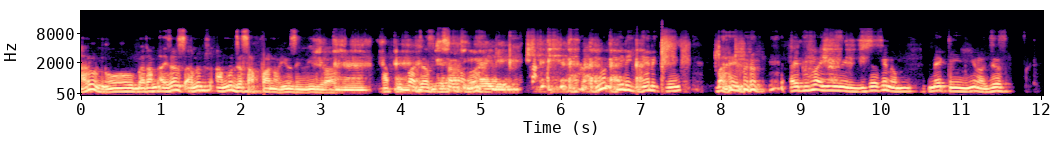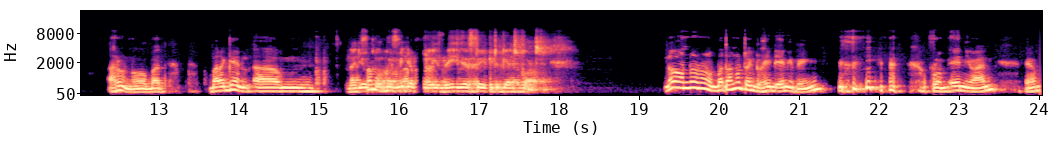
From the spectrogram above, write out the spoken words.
I don't know, but I'm I just I'm not I'm not just a fan of using video I prefer just there's something hiding. I'm not reading anything, but I, I prefer using just you know making you know just I don't know, but but again, um, Some of these video call is the easiest way to get caught. no no no, but I'm not trying to hide anything from anyone. Yeah,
